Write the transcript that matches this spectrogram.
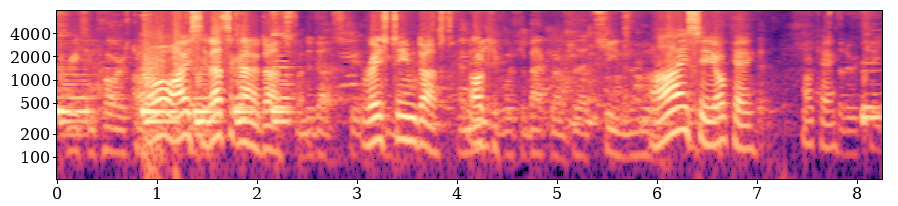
racing cars. Oh, I see. That's the kind of dust. in the dust. Yeah. Race team dust. And the Okay. music was the background for that scene in the movie. I see. Okay. Okay. So they were chasing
